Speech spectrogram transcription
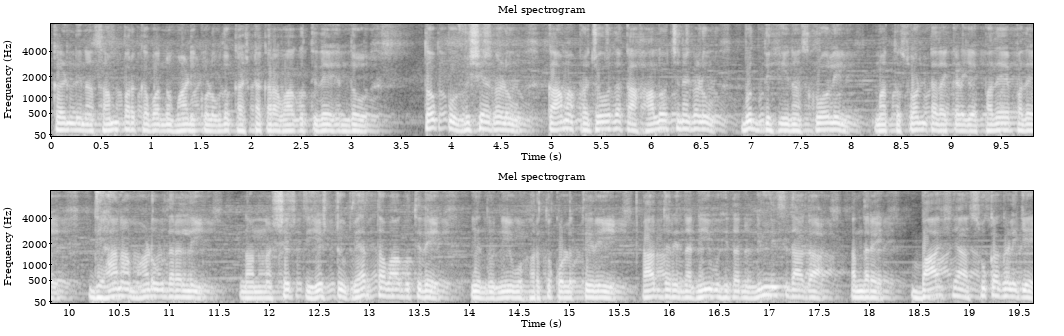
ಕಣ್ಣಿನ ಸಂಪರ್ಕವನ್ನು ಮಾಡಿಕೊಳ್ಳುವುದು ಕಷ್ಟಕರವಾಗುತ್ತಿದೆ ಎಂದು ತಪ್ಪು ವಿಷಯಗಳು, ಕಾಮ ಪ್ರಚೋದಕ ಆಲೋಚನೆಗಳು, ಬುದ್ಧಿಹೀನ ಸ್ಕ್ರೋಲಿಂಗ್ ಮತ್ತು ಸೊಂಟದ ಕೆಳಗೆ ಪದೇ ಪದೇ ಧ್ಯಾನ ಮಾಡುವುದರಲ್ಲಿ ನನ್ನ ಶಕ್ತಿ ಎಷ್ಟು ವ್ಯರ್ಥವಾಗುತ್ತಿದೆ ಎಂದು ನೀವು ಹರಿತುಕೊಳ್ಳುತ್ತೀರಿ ಆದ್ದರಿಂದ ನೀವು ಇದನ್ನು ನಿಲ್ಲಿಸಿದಾಗ, ಅಂದರೆ ಬಾಹ್ಯ ಸುಖಗಳಿಗೆ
